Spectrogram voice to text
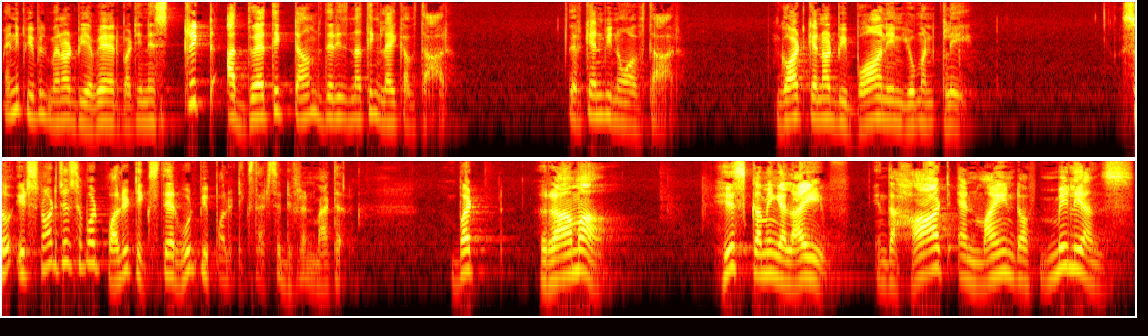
Many people may not be aware, but in a strict Advaitic terms, there is nothing like avatar. There can be no avatar. God cannot be born in human clay. So it's not just about politics. There would be politics, that's a different matter. But Rama, his coming alive in the heart and mind of millions,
